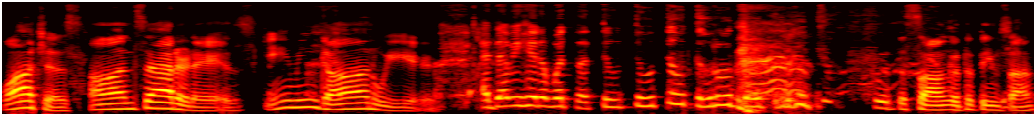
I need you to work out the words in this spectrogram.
Watch us on Saturdays, Gaming Gone Weird. And then we hit it with the doo doo doo doo doo doo with the song, with the theme song.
